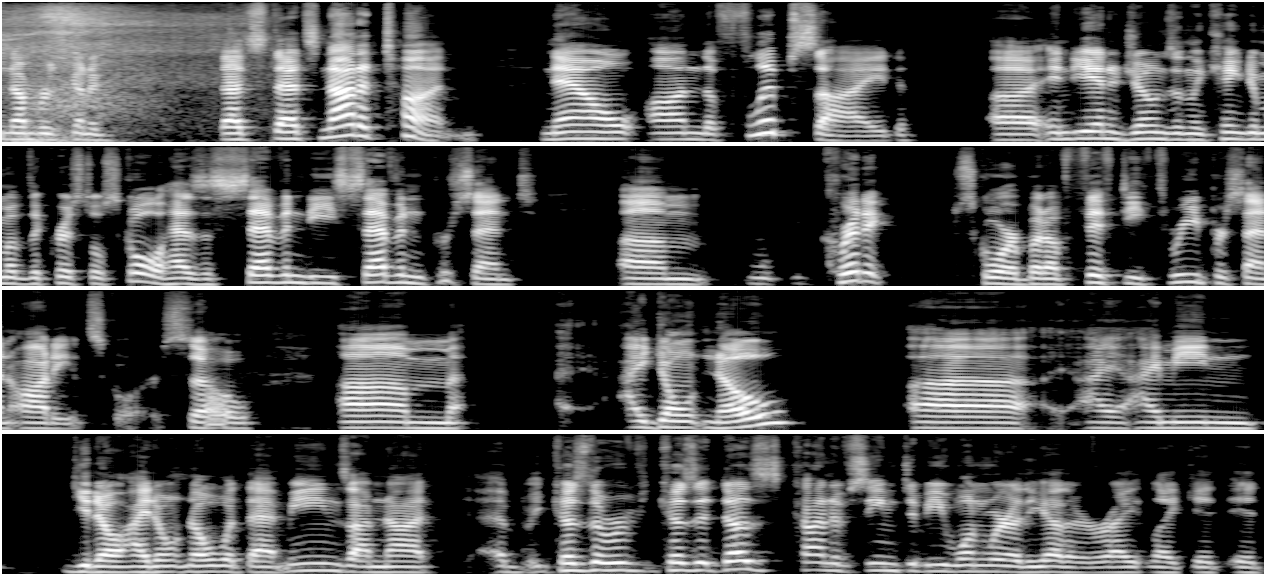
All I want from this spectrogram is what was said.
number is gonna, that's that's not a ton. Now on the flip side, uh, Indiana Jones and the Kingdom of the Crystal Skull has a 77% um, critic score, but a 53% audience score. So um, I- I don't know. Uh, I I mean, you know, I don't know what that means. I'm not uh, because the because it does kind of seem to be one way or the other, right? Like it it.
